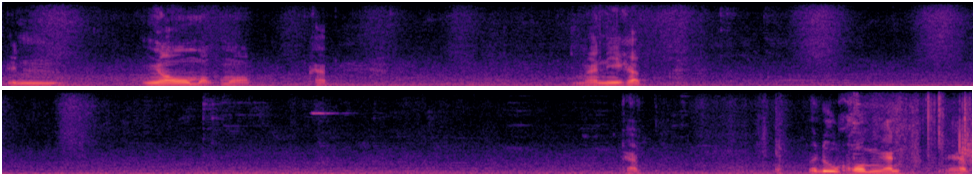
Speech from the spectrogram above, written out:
เป็นเงาหมอกหมอกๆครับ มานี่ครับ ครับ มาดูคมกันนะครับ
